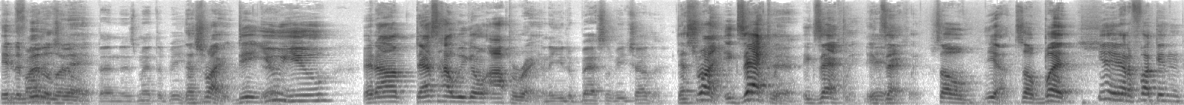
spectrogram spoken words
If in the middle of other, that. then it's meant to be. That's you know? right. Then you, Yeah. you, and I'm. That's how we gonna operate. And then you the best of each other. That's right. Exactly. Yeah. Exactly. Yeah. Exactly. So yeah. So but you ain't gotta fucking.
